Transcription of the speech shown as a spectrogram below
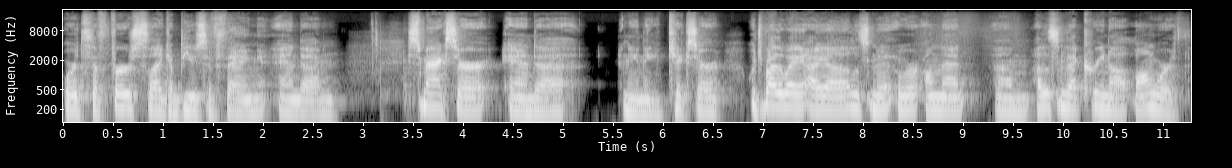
where it's the first like abusive thing, and um smacks her and uh and then he kicks her. Which by the way, I uh listened to or on that um I listened to that Karina Longworth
